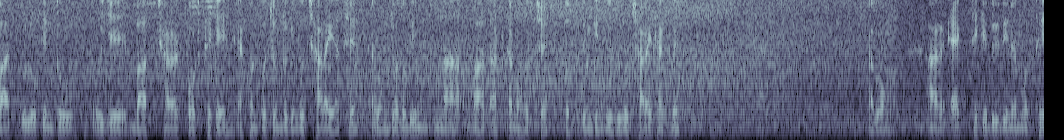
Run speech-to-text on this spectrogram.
বাঁধগুলো কিন্তু ওই যে বাঁধ ছাড়ার পর থেকে এখন পর্যন্ত কিন্তু ছাড়াই আছে এবং যতদিন না বাঁধ আটকানো হচ্ছে, ততদিন কিন্তু এগুলো ছাড়াই থাকবে। এবং আর এক থেকে দুই দিনের মধ্যে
